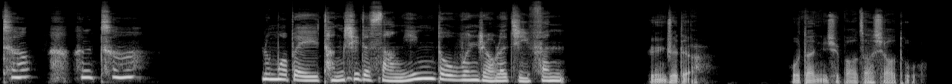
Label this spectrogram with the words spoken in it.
疼，很疼。陆漠北疼惜的嗓音都温柔了几分。忍着点儿，我带你去包扎消毒。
